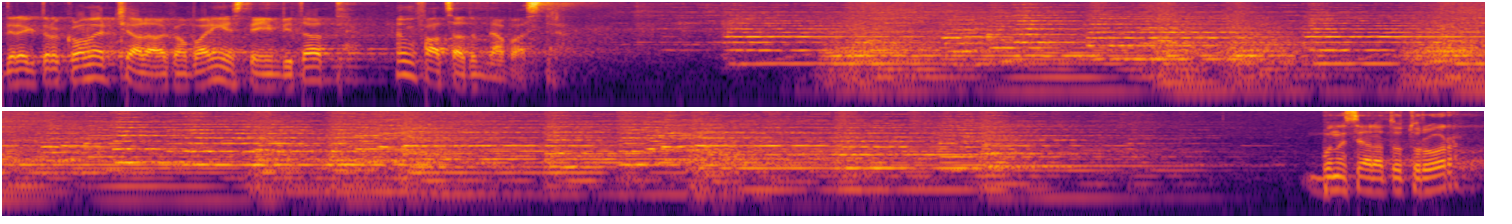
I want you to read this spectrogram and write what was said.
director comercial al companiei, este invitat în fața dumneavoastră. Bună seara tuturor!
